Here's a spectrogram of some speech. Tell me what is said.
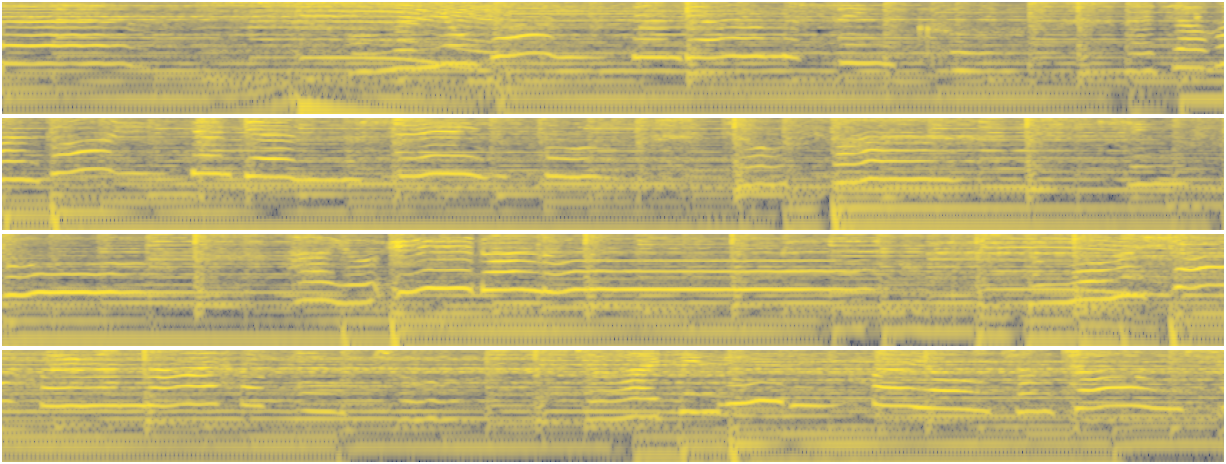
我们用多一点点的辛苦来交换多一点点的幸福，就算幸福还有一段路。等我们学会忍耐和付出，这爱情一定会有张证书，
